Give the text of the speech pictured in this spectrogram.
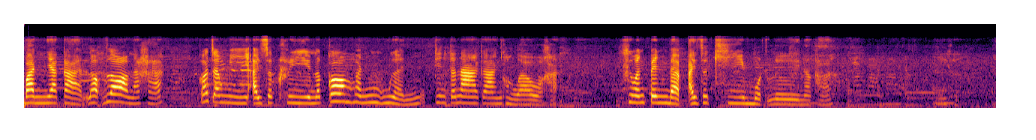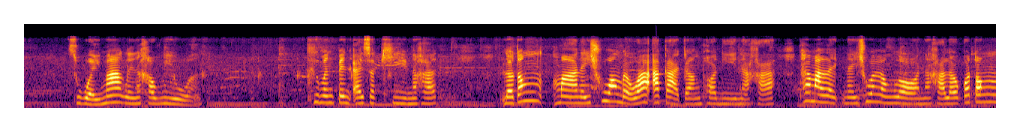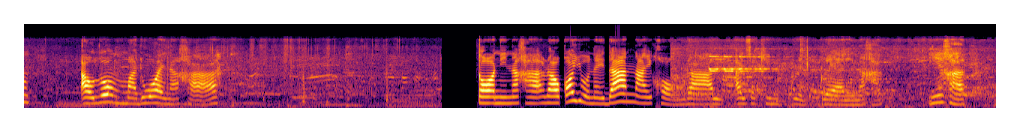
บรรยากาศรอบๆนะคะ ก็จะมีไอศครีม แล้วก็มันเหมือนจินตนาการของเราอะค่ะ คือมันเป็นแบบไอศครีมหมดเลยนะคะนี่ค่ะสวยมากเลยนะคะวิวอะคือมันเป็นไอศครีมนะคะ เราต้องมาในช่วงแบบว่าอากาศกำลังพอดีนะคะ ถ้ามาในช่วงร้อนๆนะคะ เราก็ต้องเอาร่มมาด้วยนะคะ ตอนนี้นะคะเราก็อยู่ในด้านในของร้านไอศครีมเกรดแกรนเลยนะคะ นี่ค่ะ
